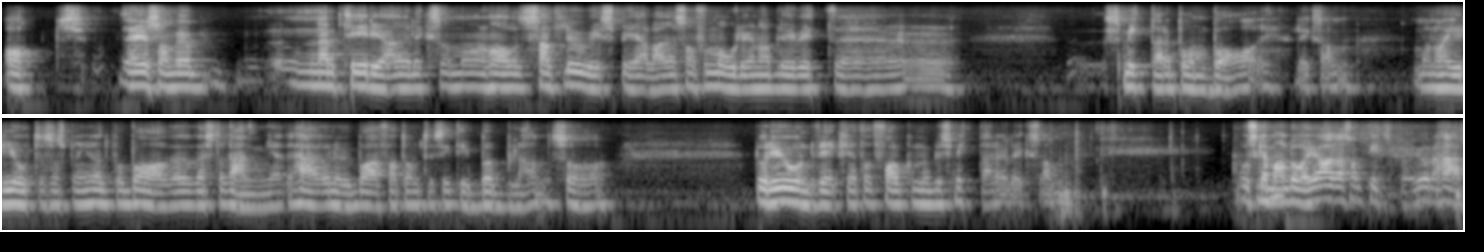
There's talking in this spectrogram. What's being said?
Och det är ju som vi har nämnt tidigare, liksom, man har St. Louis-spelare som förmodligen har blivit eh, smittade på en bar. Liksom. Man har idioter som springer runt på barer och restauranger här och nu bara för att de inte sitter i bubblan. Så då är det ju oundvikligt att folk kommer bli smittade. Liksom. Och ska man då göra som Pittsburgh gjorde här,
